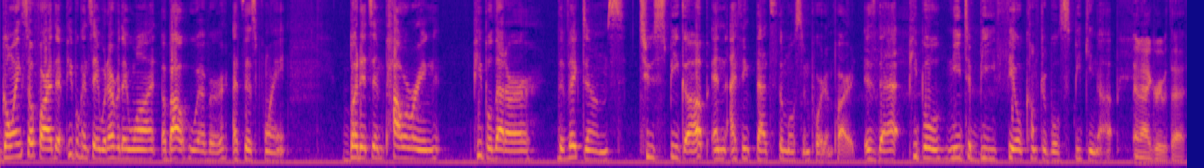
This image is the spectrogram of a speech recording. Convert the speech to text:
going so far that people can say whatever they want about whoever at this point, but it's empowering people that are the victims to speak up and I think that's the most important part is that people need to be feel comfortable speaking up And I agree with that.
